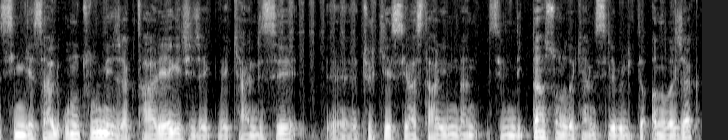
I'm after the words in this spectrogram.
simgesel, unutulmayacak, tarihe geçecek ve kendisi e, Türkiye siyasi tarihinden silindikten sonra da kendisiyle birlikte anılacak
